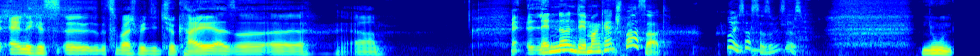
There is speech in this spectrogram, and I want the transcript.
ä- ähnliches, äh, zum Beispiel die Türkei, also äh, ja. Länder, in denen man keinen Spaß hat. So, ich sag's dir, so wie es ist. Nun,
